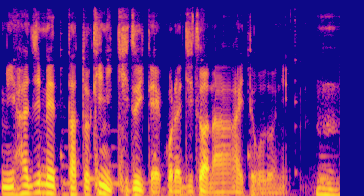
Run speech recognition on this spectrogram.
見始めた時に気づいてこれ実は長いってことにうん。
